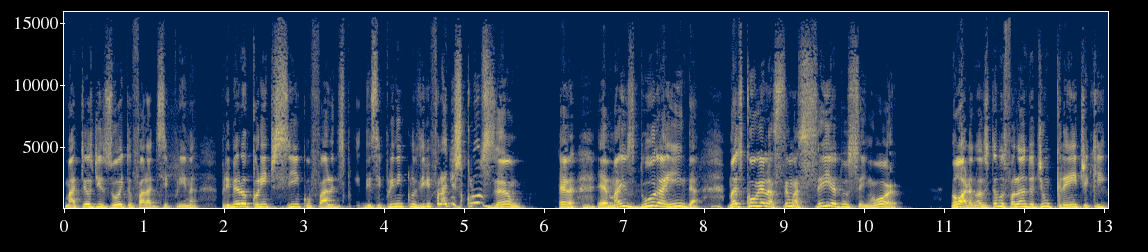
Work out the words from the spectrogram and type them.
Mateus 18 fala disciplina. 1 Coríntios 5 fala disciplina, inclusive fala de exclusão. É, é mais duro ainda. Mas com relação à ceia do Senhor, Ora, nós estamos falando de um crente que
